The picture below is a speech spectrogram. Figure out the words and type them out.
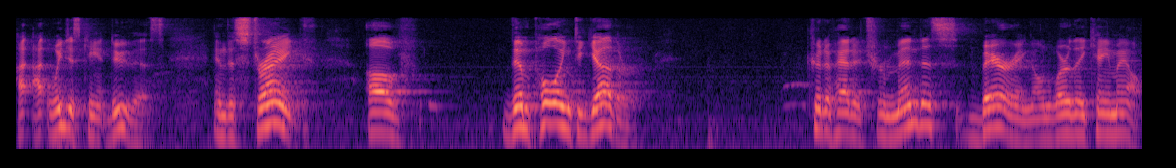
I, I, we just can't do this. And the strength of them pulling together could have had a tremendous bearing on where they came out.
